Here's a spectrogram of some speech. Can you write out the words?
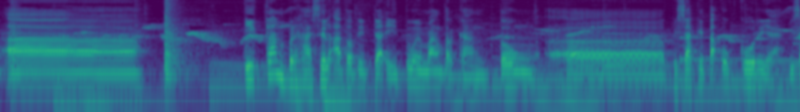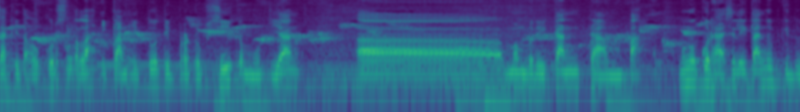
Uh, iklan berhasil atau tidak itu memang tergantung uh, bisa kita ukur ya, bisa kita ukur setelah iklan itu diproduksi kemudian uh, memberikan dampak. Mengukur hasil iklan itu begitu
